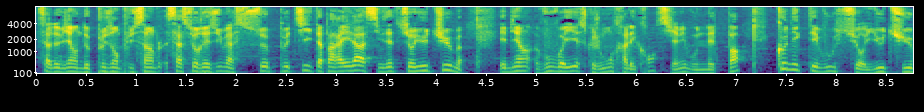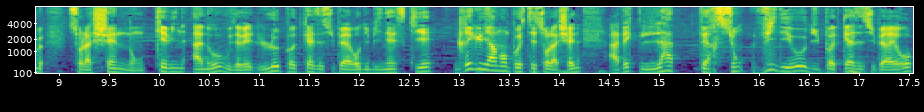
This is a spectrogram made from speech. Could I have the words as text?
ça devient de plus en plus simple, ça se résume à ce petit appareil-là. Si vous êtes sur YouTube, eh bien, vous voyez ce que je montre à l'écran, si jamais vous ne l'êtes pas, connectez-vous sur YouTube, sur la chaîne donc Kevin Hano, vous avez le podcast des super-héros du business qui est régulièrement posté sur la chaîne avec la version vidéo du podcast des super-héros.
